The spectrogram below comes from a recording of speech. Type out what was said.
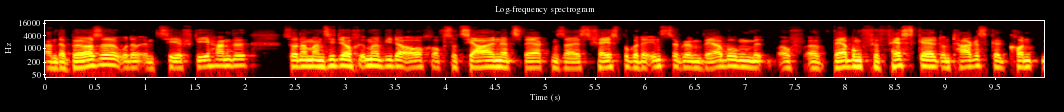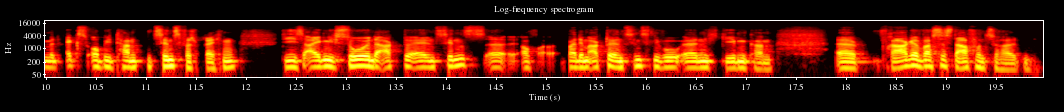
an der Börse oder im CFD-Handel, sondern man sieht ja auch immer wieder auch auf sozialen Netzwerken, sei es Facebook oder Instagram, Werbung mit auf äh, Werbung für Festgeld und Tagesgeldkonten mit exorbitanten Zinsversprechen, die es eigentlich so in der aktuellen Zins, äh, auf, bei dem aktuellen Zinsniveau äh, nicht geben kann. Äh, Frage, was ist davon zu halten?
